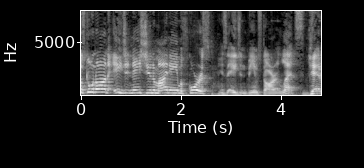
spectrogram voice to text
What's going on, Agent Nation? My name, of course, is Agent Beamstar. Let's get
